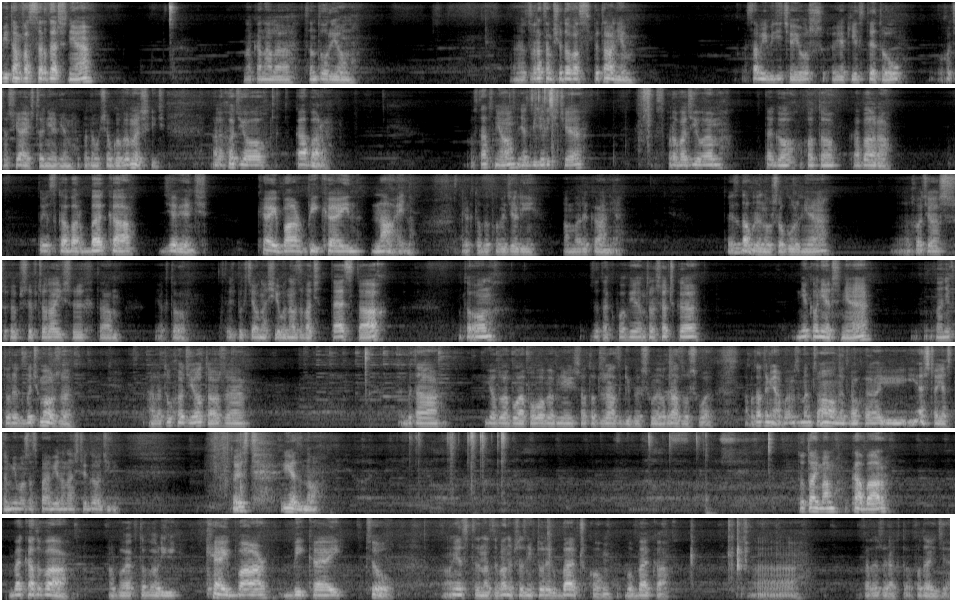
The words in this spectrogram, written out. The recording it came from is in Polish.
Witam Was serdecznie na kanale Centurion. Zwracam się do Was z pytaniem. Sami widzicie już, jaki jest tytuł, chociaż ja jeszcze nie wiem, będę musiał go wymyślić. Ale chodzi o kabar. Ostatnio, jak widzieliście, sprowadziłem tego oto kabara. To jest kabar BK9. K-Bar BK9. Jak to by powiedzieli Amerykanie. To jest dobry nóż ogólnie. Chociaż przy wczorajszych tam, jak to ktoś by chciał na siłę nazwać testach, to on, że tak powiem, troszeczkę niekoniecznie. Dla niektórych być może. Ale tu chodzi o to, że jakby ta jodła była połowę mniejsza, to drzazgi by szły, od razu szły. A poza tym ja byłem zmęczony trochę i jeszcze jestem, mimo że spałem 11 godzin. To jest jedno. Tutaj mam kabar BK2 albo jak to woli K-Bar BK2. On jest nazywany przez niektórych beczką, bo beka. Eee, Zależy jak to podejdzie.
